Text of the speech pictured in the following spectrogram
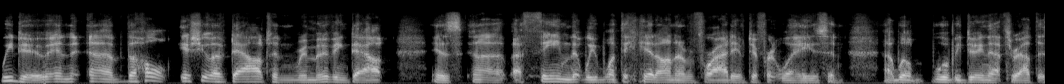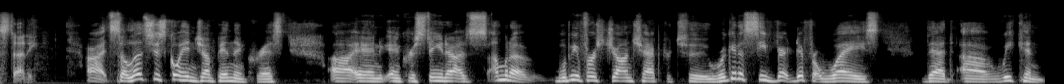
We do. And uh, the whole issue of doubt and removing doubt is uh, a theme that we want to hit on in a variety of different ways. And uh, we'll, we'll be doing that throughout this study. All right, so let's just go ahead and jump in then, Chris, uh, and and Christina. I'm gonna we'll be in First John chapter two. We're gonna see very different ways that uh, we can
